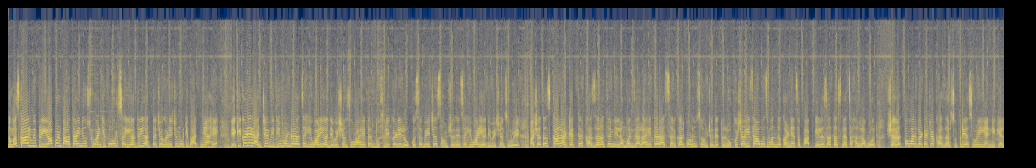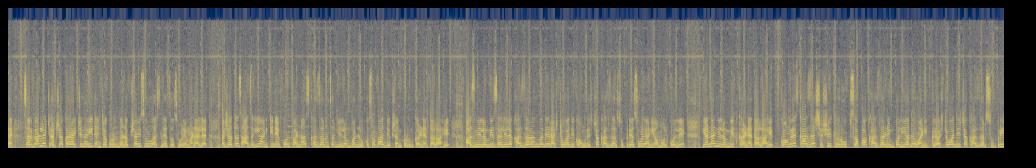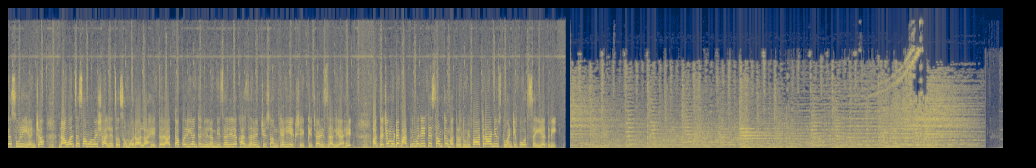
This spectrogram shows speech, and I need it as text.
नमस्कार मी प्रिया. आपण पाहताय न्यूज ट्वेंटी फोर. सह्याद्री आत्ताच्या घडीची मोठी बातमी आहे. एकीकडे राज्य विधिमंडळाचं हिवाळी अधिवेशन सुरू आहे तर दुसरीकडे लोकसभेच्या संसदेचं हिवाळी अधिवेशन सुरू आहे. अशातच काल अठ्याहत्तर खासदारांचं निलंबन झालं आहे तर आज सरकारकडून संसदेत लोकशाहीचा आवाज बंद करण्याचं पाप केलं जात असल्याचा हल्लाबोल शरद पवार गटाच्या खासदार सुप्रिया सुळे यांनी केलाय. सरकारला चर्चा करायची नाही त्यांच्याकडून दडपशाही सुरू असल्याचं सुळे म्हणाल्यात. अशातच आजही आणखीन एकोणपन्नास खासदारांचं निलंबन लोकसभा अध्यक्षांकडून करण्यात आलं आहे. आज निलंबित झाले झालेल्या खासदारांमध्ये राष्ट्रवादी काँग्रेसच्या खासदार सुप्रिया सुळे आणि अमोल कोल्हे यांना निलंबित करण्यात आलं आहे. काँग्रेस खासदार शशी थरूप सपा खासदार डिंपल यादव आणि राष्ट्रवादीच्या खासदार सुप्रिया सुळे यांच्या नावांचा समावेश आल्याचं समोर आलं आहे. तर आतापर्यंत निलंबित झालेल्या खासदारांची संख्या ही एकशे एक्केचाळीस झाली आहे. आताच्या मोठ्या बातमीमध्ये इथेच थांबतो. मात्र तुम्ही पाहत राहा न्यूज ट्वेंटी फोर सह्याद्री.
